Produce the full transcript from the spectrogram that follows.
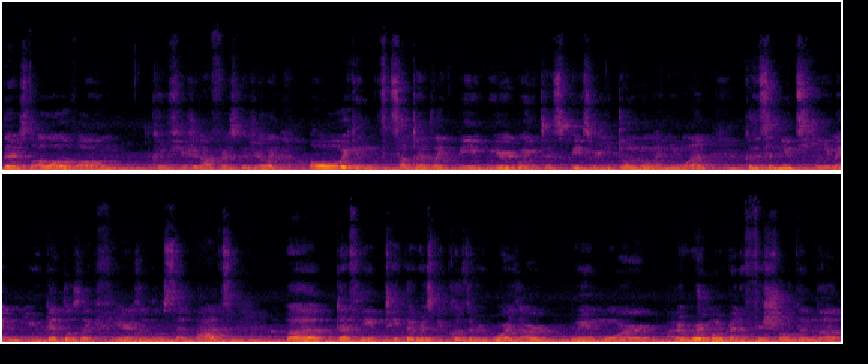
there's a lot of um, confusion at first because you're like, oh, it can sometimes like be weird going into a space where you don't know anyone because it's a new team and you get those like fears and those setbacks. But definitely take the risk because the rewards are way more are way more beneficial than the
